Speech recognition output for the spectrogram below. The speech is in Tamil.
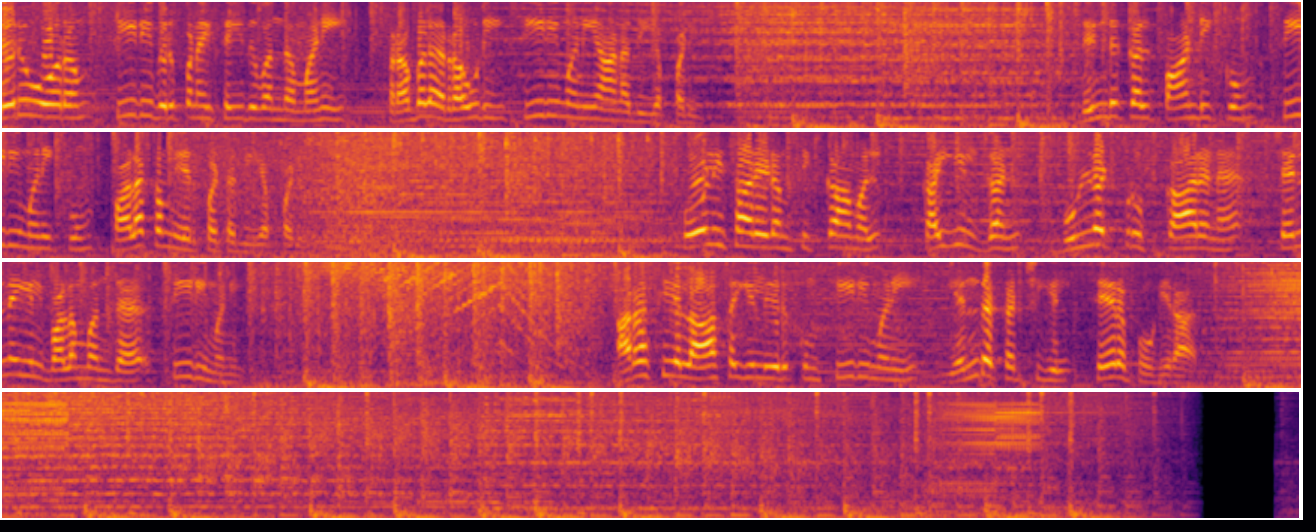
தெரு ஓரம் சீடி விற்பனை செய்து வந்த மணி பிரபல ரவுடி சீடி மணியானது எப்படி? திண்டுக்கல் பாண்டிக்கும் சீடி மணிக்கும் பழக்கம் ஏற்பட்டது எப்படி? போலீசாரிடம் சிக்காமல் கையில் கன் புல்லட் ப்ரூஃப் காரண சென்னையில் வலம் வந்த சீடிமணி அரசியல் ஆசையில் இருக்கும் சீடிமணி எந்த கட்சியில் சேரப்போகிறார்?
